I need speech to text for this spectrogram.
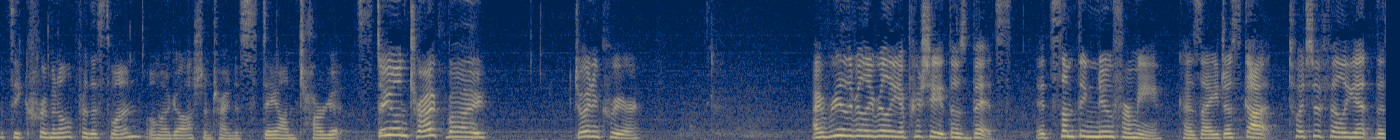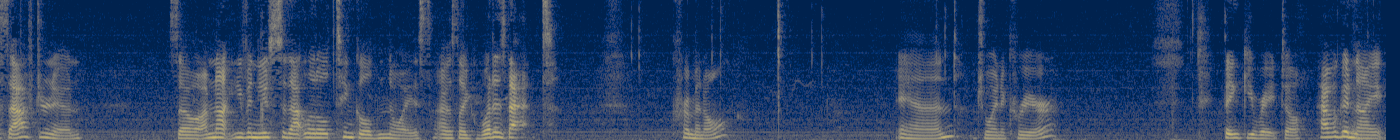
Let's see, criminal for this one. Oh my gosh, I'm trying to stay on target. Stay on track by join a career. I really, really, really appreciate those bits. It's something new for me because I just got Twitch affiliate this afternoon. So I'm not even used to that little tinkled noise. I was like, what is that? Criminal. And join a career. Thank you, Rachel. Have a good night.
